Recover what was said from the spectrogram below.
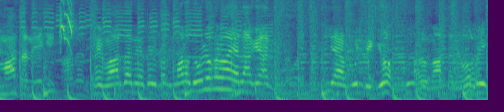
મારતા ને મારતા ને મારો દોડો કરવા લાગે આ ભૂલ થઈ ગયો. હવે મારતા ને હો ભાઈ.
